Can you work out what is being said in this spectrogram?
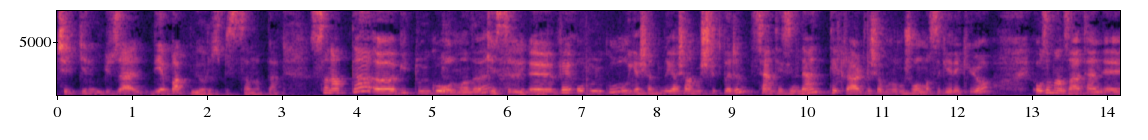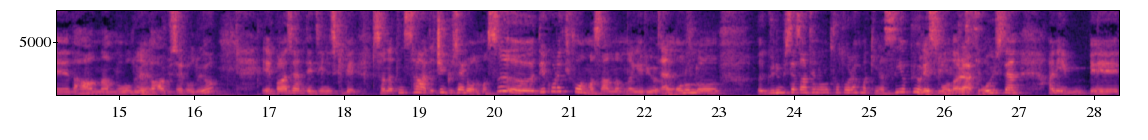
çirkin, güzel diye bakmıyoruz biz sanata. Sanatta e, bir duygu olmalı. Kesinlikle. E, ve o duygu yaşan, yaşanmışlıkların sentezinden tekrar dışa vurulmuş olması gerekiyor. O zaman zaten e, daha anlamlı oluyor, Evet. daha güzel oluyor. e, bazen dediğiniz gibi sanatın sadece güzel olması, e, dekoratif olması anlamına geliyor. Evet. Onun o e, günümüzde zaten onun fotoğraf makinesi yapıyor resim Yapıyor, olarak. kesinlikle. O yüzden hani e,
